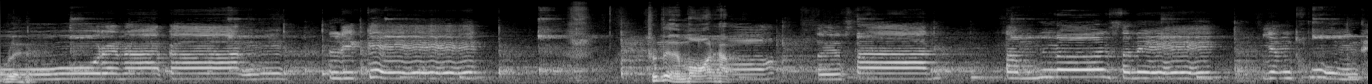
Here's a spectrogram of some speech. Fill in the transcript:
มเลยบูรณาการลิเก ชุดเหลืองมอสครับขอ สืบสารตำนานเสน่ห์ยังทุ่มเท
